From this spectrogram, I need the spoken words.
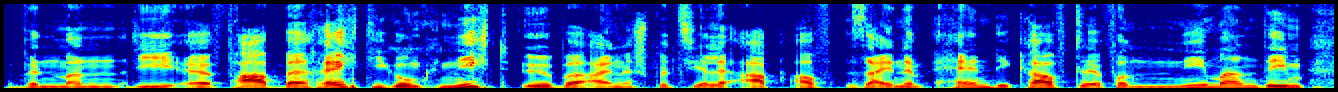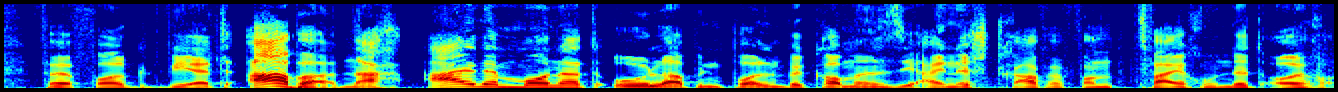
wenn man die äh, Fahrberechtigung nicht über eine spezielle App auf seinem Handy kauft, äh, von niemandem verfolgt wird. Aber nach einem Monat Urlaub in Polen bekommen sie eine eine Strafe von 200 Euro.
